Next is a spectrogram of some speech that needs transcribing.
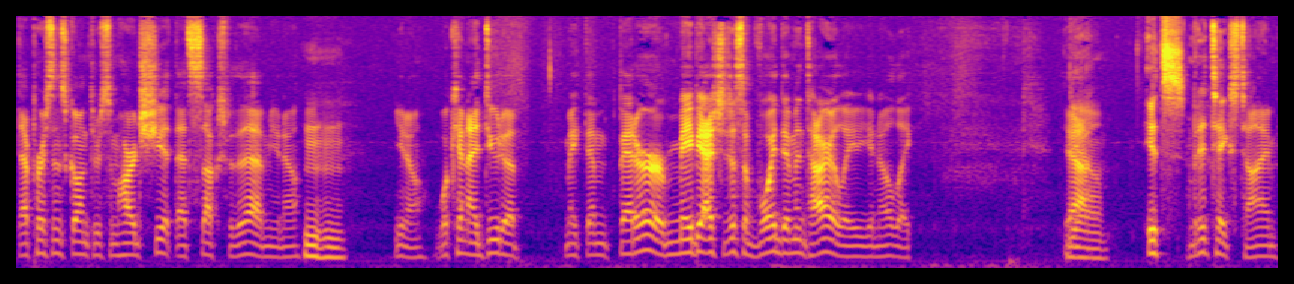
that person's going through some hard shit. That sucks for them, you know? mm-hmm. You know, what can I do to make them better? Or maybe I should just avoid them entirely, you know? Like, yeah. yeah. It's But it takes time.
